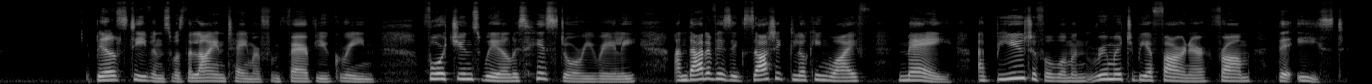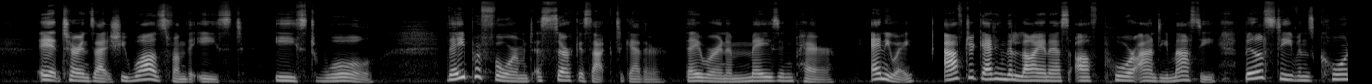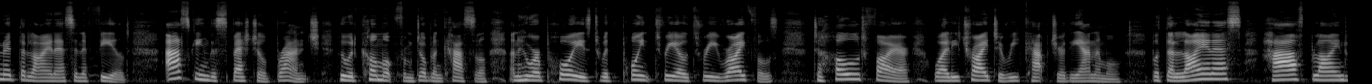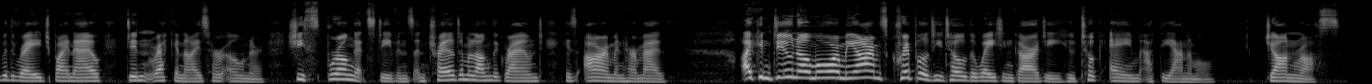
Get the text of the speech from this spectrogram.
Bill Stevens was the lion tamer from Fairview Green. Fortune's Wheel is his story, really, and that of his exotic looking wife, May, a beautiful woman rumoured to be a foreigner from the East. It turns out she was from the East, East Wall. They performed a circus act together. They were an amazing pair. Anyway, after getting the lioness off poor Andy Massey, Bill Stevens cornered the lioness in a field, asking the special branch, who had come up from Dublin Castle and who were poised with .303 rifles, to hold fire while he tried to recapture the animal. But the lioness, half blind with rage by now, didn't recognise her owner. She sprung at Stevens and trailed him along the ground, his arm in her mouth. I can do no more, my arm's crippled, he told the waiting Gardaí, who took aim at the animal. John Ross.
